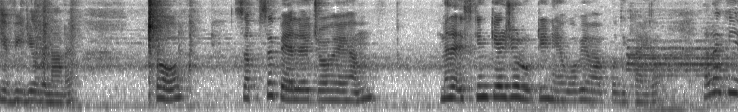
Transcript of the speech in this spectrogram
ये वीडियो बना रहे हैं। तो सबसे पहले जो है हम मेरा स्किन केयर जो रूटीन है वो भी हम आपको दिखाएगा। हालाँकि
